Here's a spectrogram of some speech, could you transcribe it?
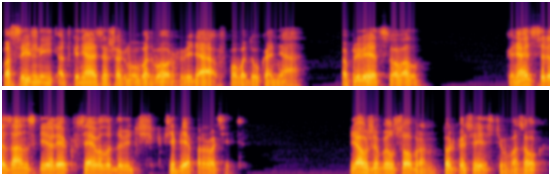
Посыльный от князя шагнул во двор, ведя в поводу коня. Поприветствовал. Князь Рязанский Олег Всеволодович к себе просит. Я уже был собран, только сесть в вазок.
